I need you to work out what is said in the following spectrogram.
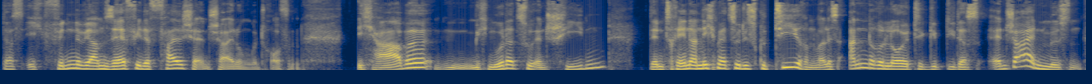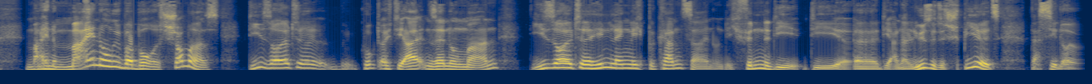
dass ich finde, wir haben sehr viele falsche Entscheidungen getroffen. Ich habe mich nur dazu entschieden, den Trainer nicht mehr zu diskutieren, weil es andere Leute gibt, die das entscheiden müssen. Meine Meinung über Boris Schommers, die sollte, guckt euch die alten Sendungen mal an, die sollte hinlänglich bekannt sein. Und ich finde die, die, äh, die Analyse des Spiels, dass die Leute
